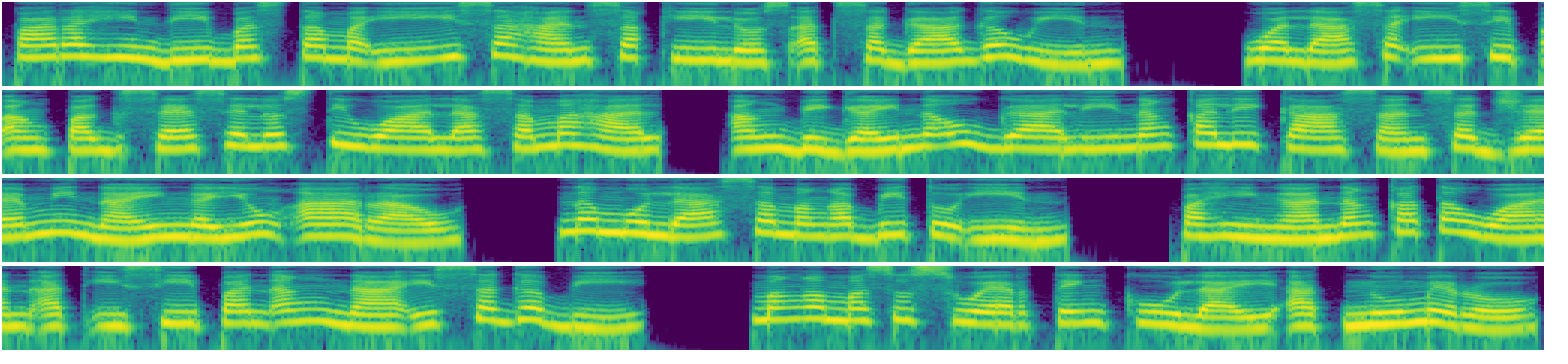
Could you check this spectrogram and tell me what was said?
para hindi basta maiisahan sa kilos at sa gagawin, wala sa isip ang pagseselos tiwala sa mahal, ang bigay na ugali ng kalikasan sa Gemini ngayong araw, na mula sa mga bituin, pahinga ng katawan at isipan ang nais sa gabi, mga masuswerteng kulay at numero,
